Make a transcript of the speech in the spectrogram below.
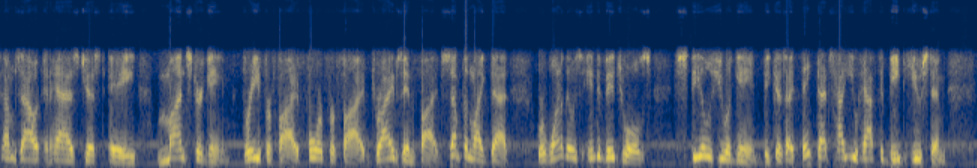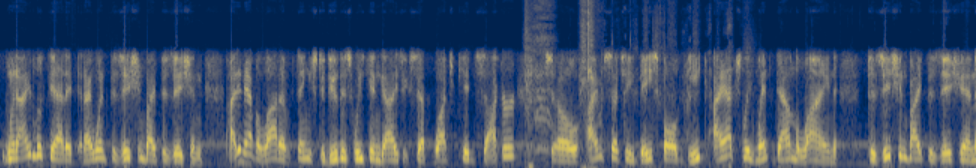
comes out and has just a monster game three for five, four for five, drives in five, something like that, where one of those individuals steals you a game because I think that's how you have to beat Houston. When I looked at it and I went position by position, I didn't have a lot of things to do this weekend, guys, except watch kids soccer. So I'm such a baseball geek. I actually went down the line, position by position,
